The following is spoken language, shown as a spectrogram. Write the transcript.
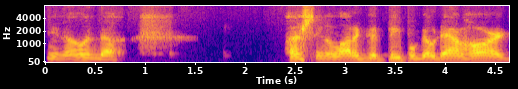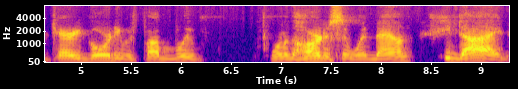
you know, and uh, I've seen a lot of good people go down hard. Terry Gordy was probably one of the hardest that went down. He died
